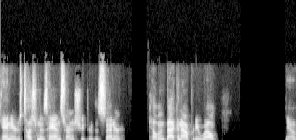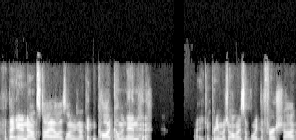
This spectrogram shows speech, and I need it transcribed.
Cannonier just touching his hands, trying to shoot through the center. Kelvin backing out pretty well. Yeah, with that in and out style, as long as you're not getting caught coming in, uh, you can pretty much always avoid the first shot.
